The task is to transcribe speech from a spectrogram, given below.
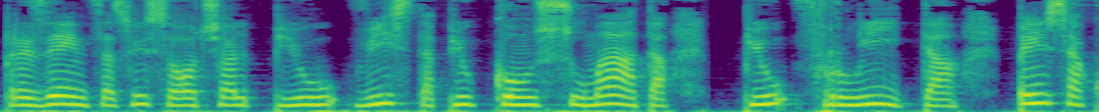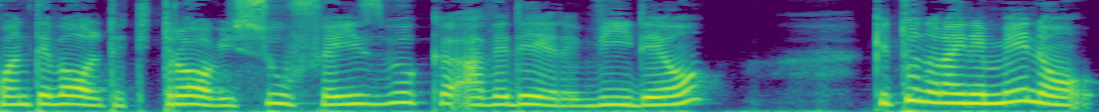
presenza sui social più vista, più consumata, più fruita. Pensa a quante volte ti trovi su Facebook a vedere video che tu non hai nemmeno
